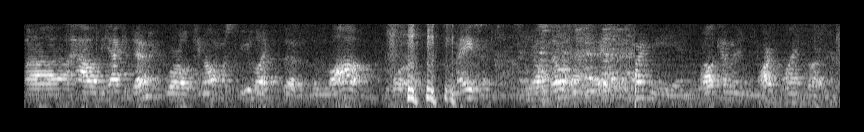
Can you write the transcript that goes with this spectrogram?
uh, how the academic world can almost be like the, the mob world. It's amazing. We all know that, right? Join me in welcoming Mark Winegardner.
